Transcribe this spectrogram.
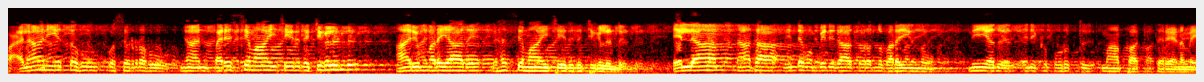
പലാനിയത്തഹു വസിറഹു. ഞാൻ പരസ്യമായി ചെയ്ത തെറ്റുകളുണ്ട്. ആരും അറിയാതെ രഹസ്യമായി ചെയ്ത തെറ്റുകളുണ്ട്. എല്ലാം നാഥ നിന്റെ മുമ്പിൽ ഇതാ തുറന്നു പറയുന്നു. നീ അത് എനിക്ക് പുറത്ത് മാപ്പാക്കി തരണമേ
